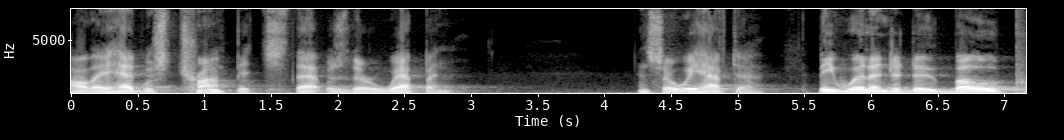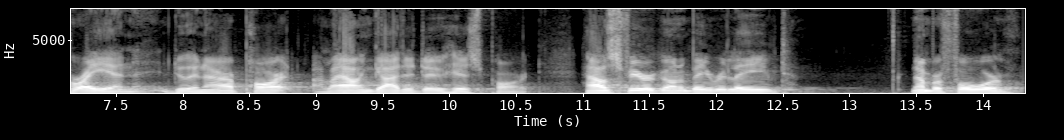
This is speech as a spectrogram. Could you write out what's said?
All they had was trumpets. That was their weapon. And so we have to be willing to do bold praying, doing our part, allowing God to do His part. How's fear going to be relieved? Number four,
